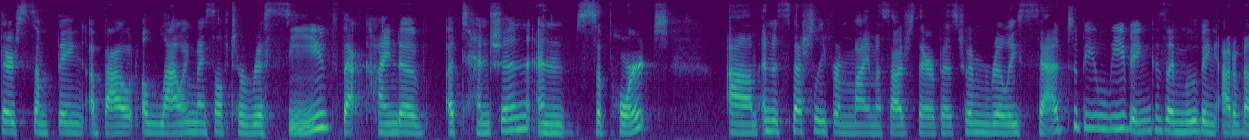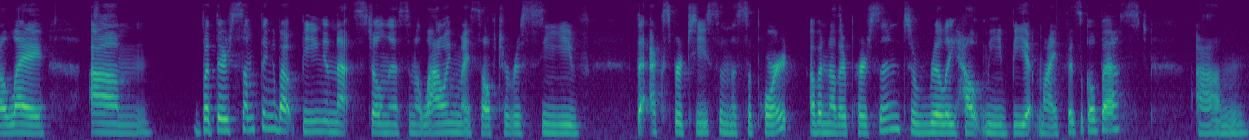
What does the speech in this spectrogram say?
there's something about allowing myself to receive that kind of attention and support. Um, and especially from my massage therapist, who I'm really sad to be leaving because I'm moving out of LA. Um, but there's something about being in that stillness and allowing myself to receive the expertise and the support of another person to really help me be at my physical best. Um,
